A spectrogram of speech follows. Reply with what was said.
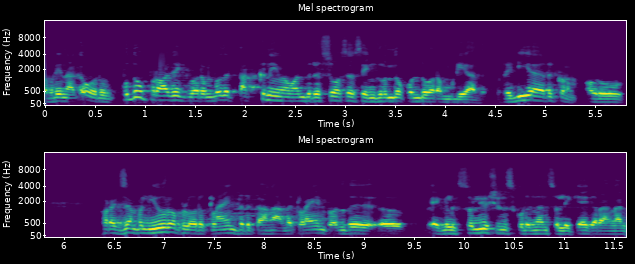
அப்படின்னாக்கா ஒரு புது ப்ராஜெக்ட் வரும்போது டக்குன்னு இவன் வந்து ரிசோர்ஸஸ் எங்கிருந்தோ கொண்டு வர முடியாது. ரெடியாக இருக்கணும். ஒரு ஃபார் எக்ஸாம்பிள் யூரோப்பில் ஒரு கிளைண்ட் இருக்காங்க. அந்த கிளைண்ட் வந்து எங்களுக்கு சொல்யூஷன்ஸ் கொடுங்கன்னு சொல்லி கேட்குறாங்கன்னு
